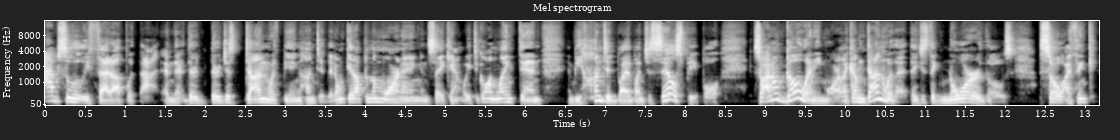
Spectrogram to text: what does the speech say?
absolutely fed up with that, and they're they're they're just done with being hunted. They don't get up in the morning and say, "Can't wait to go on LinkedIn and be hunted by a bunch of salespeople." So I don't go anymore. Like I'm done with it. They just ignore those. So I think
